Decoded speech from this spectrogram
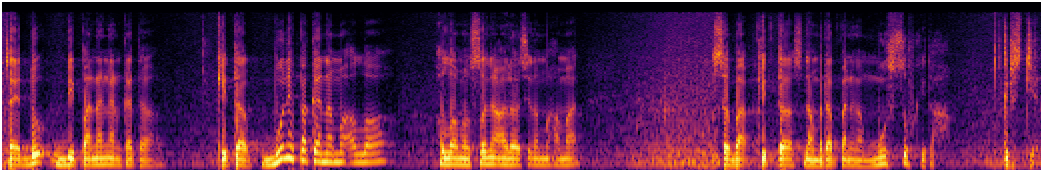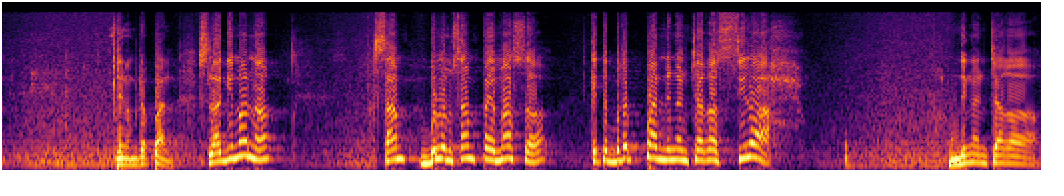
saya duduk di pandangan kata, kita boleh pakai nama Allah Allahumma salli ala sayyidina Muhammad sebab kita sedang berdepan dengan musuh kita Kristian. Jangan berdepan. Selagi mana sam, belum sampai masa kita berdepan dengan cara silah dengan cara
